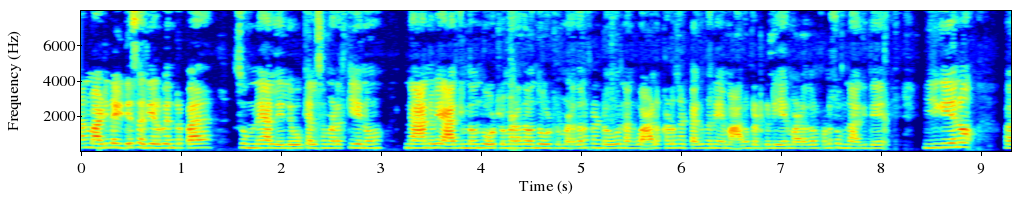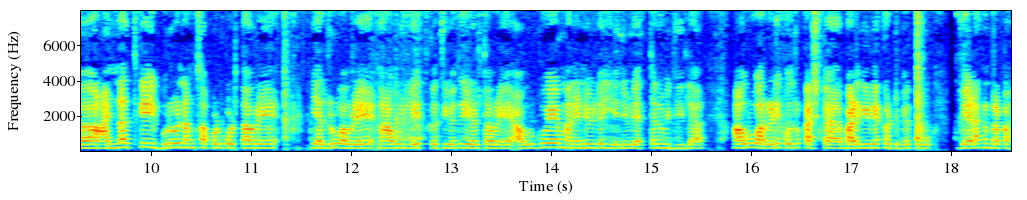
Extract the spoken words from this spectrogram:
ನಾನು ಮಾಡಿದ ಐಡಿಯಾ ಸರಿ ಅಲ್ವೇನ್ರಪ್ಪ? ಸುಮ್ಮನೆ ಅಲ್ಲಿ ಇಲ್ಲಿ ಕೆಲಸ ಮಾಡೋದಕ್ಕೆ ಏನು? ನಾನು ಆಗಿನ ಒಂದು ಹೋಟ್ಲು ಮಾಡೋದು, ಒಂದು ಹೋಟ್ಲು ಮಾಡೋದು ಅನ್ಕೊಂಡು ನನಗೆ ಆಳು ಕಳು ಸೆಟ್ ಆಗ್ತಾನೆ ಮಾಲು ಕಟ್ಕೊಂಡು ಏನು ಮಾಡೋದು ಅನ್ಕೊಂಡು ಸುಮ್ಮನೆ ಆಗಿದೆ ಅಣ್ಣದಕ್ಕೆ ಇಬ್ಬರು ನಮ್ಗೆ ಸಪೋರ್ಟ್ ಕೊಡ್ತಾವ್ರೆ ಎಲ್ಲರೂ ಅವರೇ, ನಾವು ಇಲ್ಲೇ ಇತ್ಕೋತೀವಿ ಅಂತ ಹೇಳ್ತಾವ್ರೆ. ಅವ್ರಿಗೂ ಮನೇನೂ ಇಲ್ಲ, ಏನೂ ಇಲ್ಲ ಎತ್ತನೂ ಇದಿಲ್ಲ. ಅವರು ಹೊರಗಡೆ ಹೋದ್ರು ಕಷ್ಟ, ಬಾಡಿಗೆ ಕಟ್ಟಬೇಕು ಬೇಡ ಕಣ್ರಪ್ಪ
